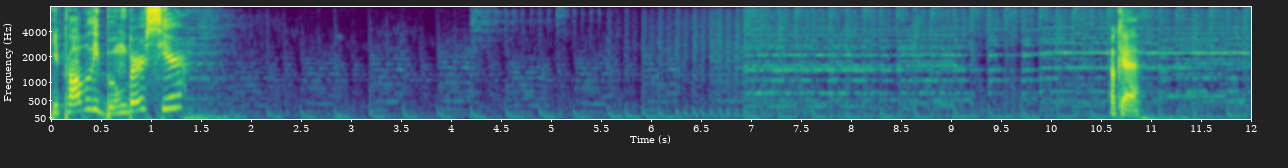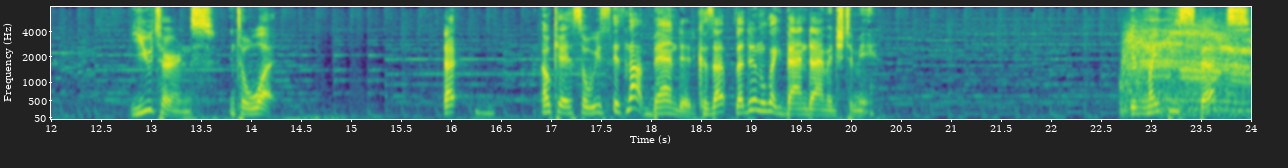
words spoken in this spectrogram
He probably boom bursts here. Okay. U-turns into what? That Okay, so we, it's not banded because that that didn't look like band damage to me. It might be specs.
